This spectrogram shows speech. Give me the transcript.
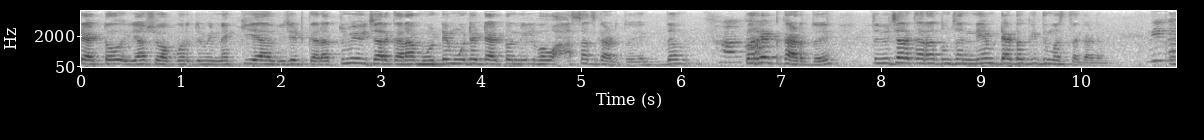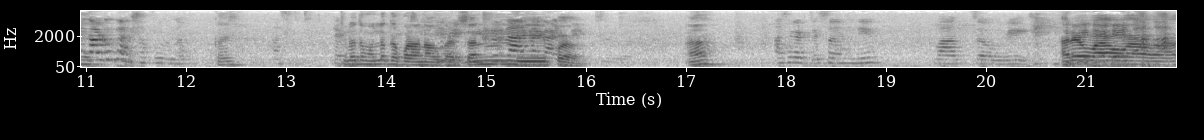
टॅटो या शॉपवर तुम्ही नक्की या विजिट करा. तुम्ही विचार करा मोठे मोठे टॅटो नील भाऊ असाच काढतोय एकदम? करेक्ट काढतोय. तर विचार करा तुमचा नेम टॅटो किती मस्त काढेल. काय? तुला तर म्हणलं कपाळा नाव काढ. संदीप. हा असं करते संदीप अरे वा वा वा.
